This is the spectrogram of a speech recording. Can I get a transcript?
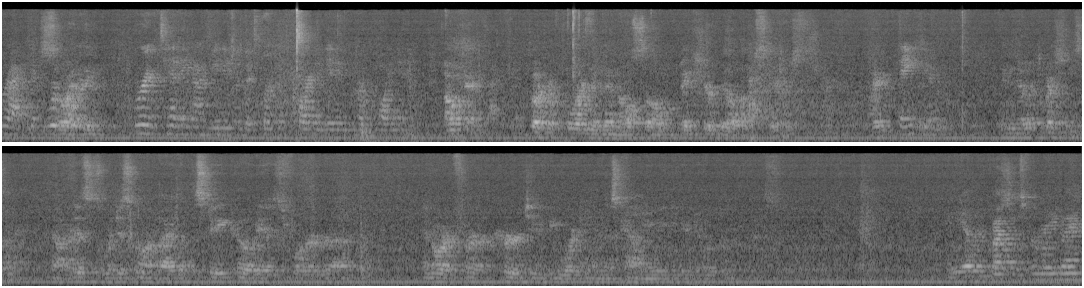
Correct. And So I We're, think, we're intending on meeting with the clerk of court and getting her appointed. okay, clerk report and then also make sure Bill upstairs. Okay, Thank you. any other questions on it? No, this is, we're just going by what the state code is for, uh, in order for her to be working in this county, we need to approve this. Any other questions from anybody?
